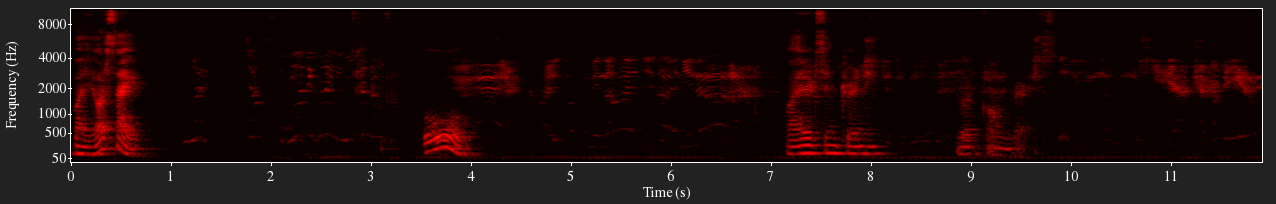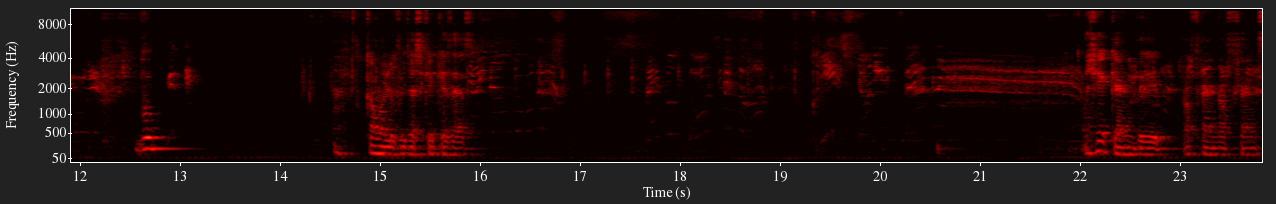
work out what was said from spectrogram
by your side. Oh, pirates in training, your comrades. Boop. Come on, Luffy, just kick his ass. He can be a friend of friends.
